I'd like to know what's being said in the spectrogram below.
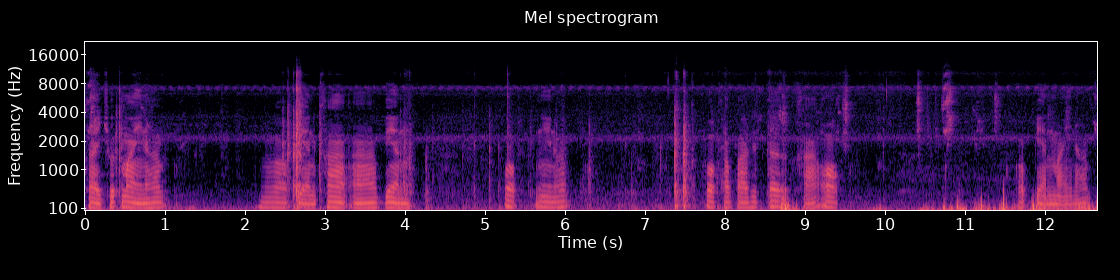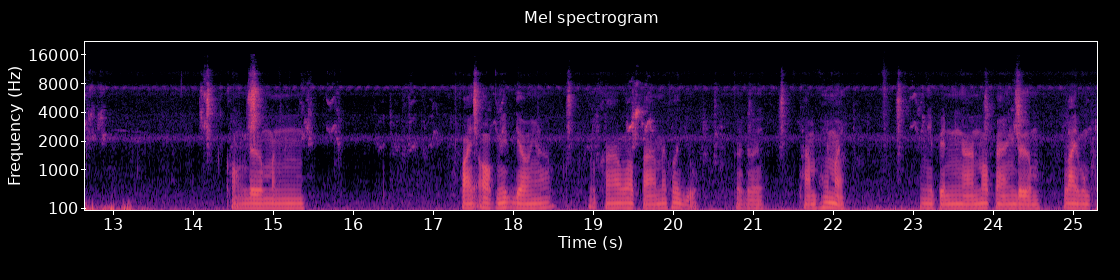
ใส่ชุดใหม่นะครับแล้วก็เปลี่ยนค่า R เปลี่ยนพวกนี่นะครับ พวกคาปาซิสเตอร์ขาออก ก็เปลี่ยนใหม่นะครับ ของเดิมมัน ไฟออกนิดเดียวนะครับ ลูกค้าว่าปลาไม่ค่อยอยู่ ก็เลยทำให้ใหม่ อันนี้เป็นงานหม้อแปลงเดิมไล่วงจ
